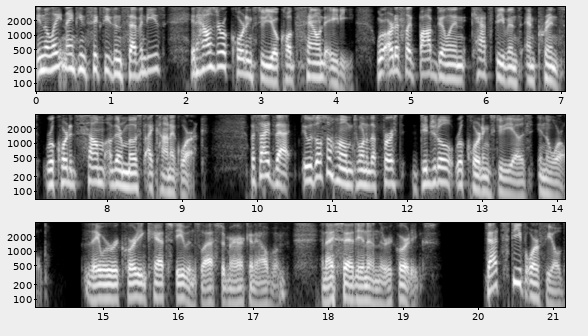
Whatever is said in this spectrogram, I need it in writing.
In the late 1960s and 70s, it housed a recording studio called Sound 80, where artists like Bob Dylan, Cat Stevens, and Prince recorded some of their most iconic work. Besides that, it was also home to one of the first digital recording studios in the world. They were recording Cat Stevens' last American album, and I sat in on the recordings. That's Steve Orfield,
